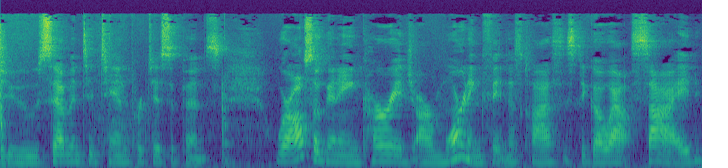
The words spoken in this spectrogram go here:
to seven to 10 participants. We're also going to encourage our morning fitness classes to go outside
